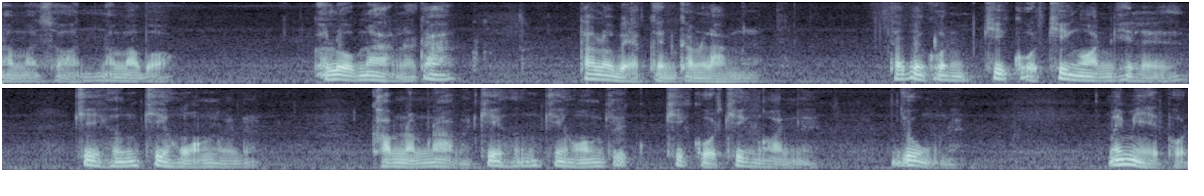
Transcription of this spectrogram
นำมาสอนนำมาบอก ก็โลภมากแล้วถ้า ถ้าเราแบกเกินกำลัง ถ้าเป็นคนขี้โกรธขี้งอนขี้อะไรขี้หึงขี้หวงเลยนะคำนำหน้ามันขี้หึงขี้หวงขี้ขี้โกรธขี้งอนเลยยุ่งนะไม่มีเหตุผล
